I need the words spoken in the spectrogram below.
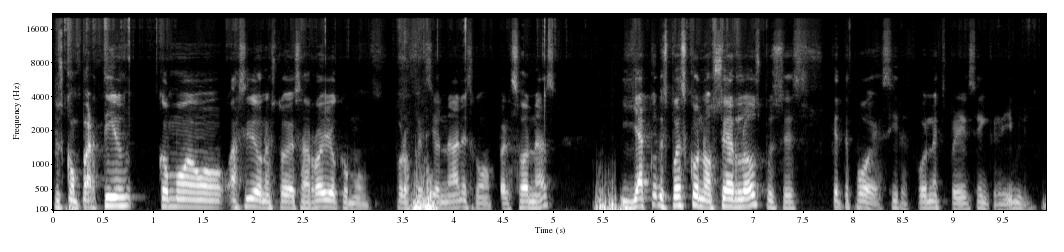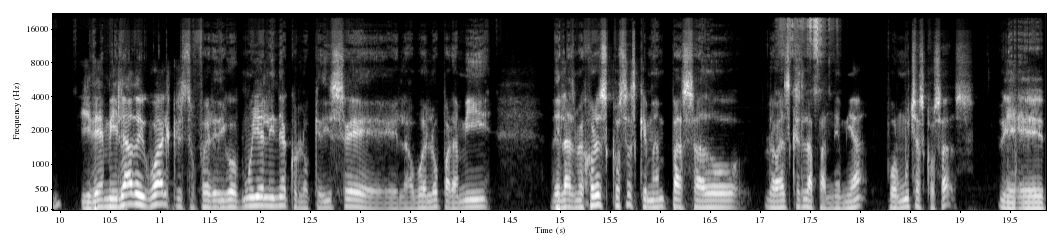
pues compartir cómo ha sido nuestro desarrollo como profesionales, como personas y ya después conocerlos, pues es ¿qué te puedo decir? Fue una experiencia increíble. Y de mi lado igual, Christopher, digo, muy en línea con lo que dice el abuelo, para mí, de las mejores cosas que me han pasado, la verdad es que es la pandemia, por muchas cosas. Eh,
